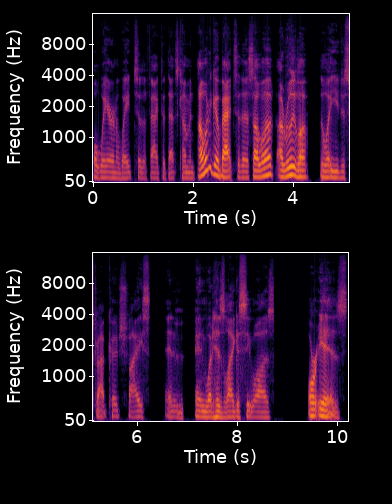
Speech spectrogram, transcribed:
aware and awake to the fact that that's coming. I want to go back to this. I love, I really love the way you described Coach Vice and, mm-hmm. and what his legacy was or is.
